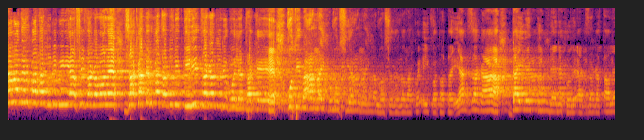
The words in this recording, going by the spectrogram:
নামাজের কথা যদি বিরিয়াশি জায়গা বলে জাকাতের কথা যদি তিরিশ জায়গা যদি বলে থাকে প্রতিভা আলাই কোনো সিয়াম এই কথাটা এক জায়গা ডাইরেক্ট ইনডাইরেক্ট হলে এক জায়গা। তাহলে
